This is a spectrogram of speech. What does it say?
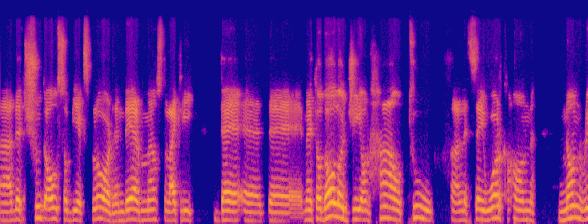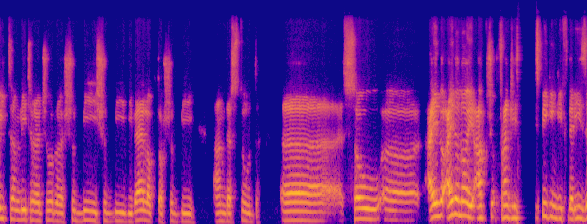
uh, that should also be explored, and there most likely the uh, the methodology on how to let's say, work on non-written literature should be should be developed or should be understood. Uh, so uh, I I don't know. Actually, frankly speaking, if there is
